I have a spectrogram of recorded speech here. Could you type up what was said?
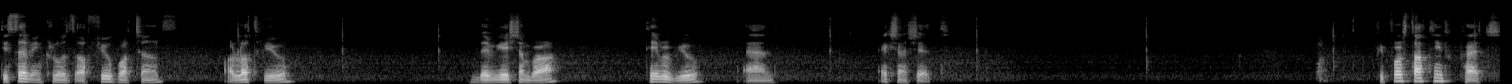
This app includes a few buttons, alert view, navigation bar, table view, and action sheet. Before starting to patch,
